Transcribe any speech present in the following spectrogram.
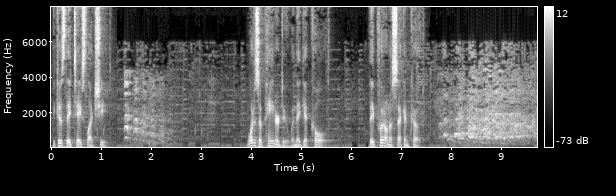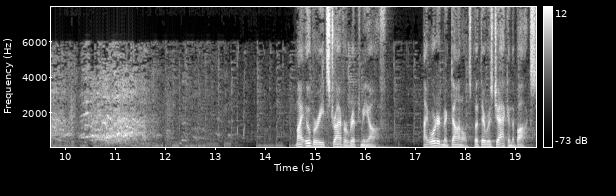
Because they taste like sheet. What does a painter do when they get cold? They put on a second coat. My Uber Eats driver ripped me off. I ordered McDonald's, but there was Jack in the box.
